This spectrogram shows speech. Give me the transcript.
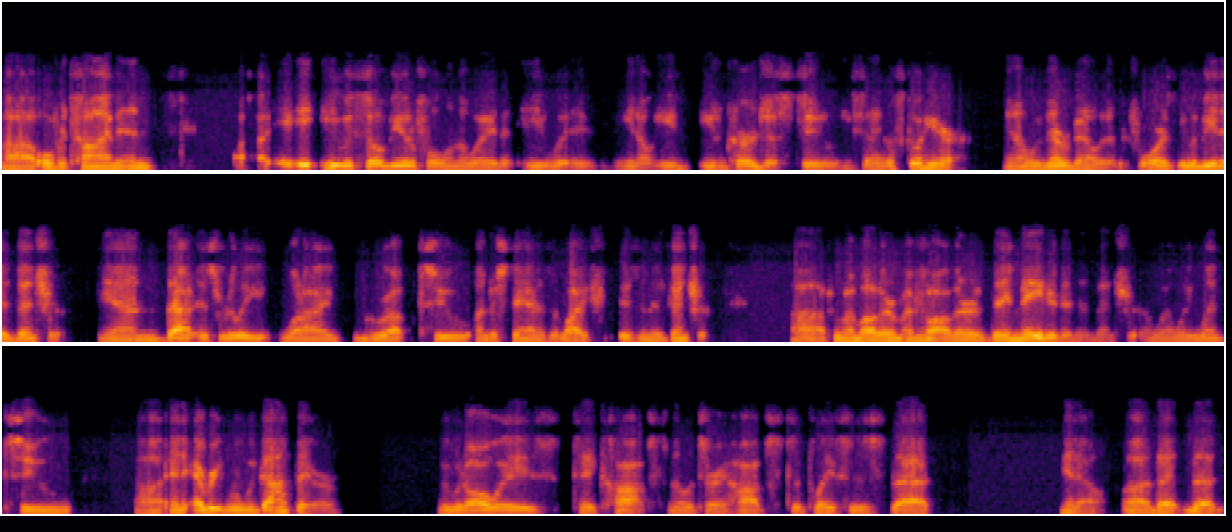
uh, over time. And uh, he, he was so beautiful in the way that he would, you know, he he encourage us to. He'd say, "Let's go here." You know, we've never been over there before. It'll be an adventure, and that is really what I grew up to understand: is that life is an adventure. Uh, for my mother and my mm-hmm. father, they made it an adventure. And when we went to uh, and every when we got there, we would always take hops, military hops, to places that you know uh, that that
